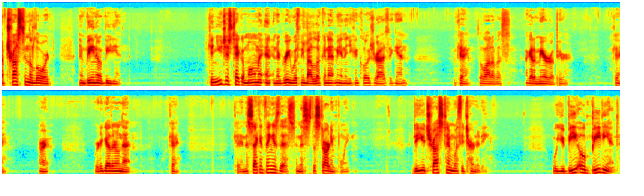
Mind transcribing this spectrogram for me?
Of trusting the Lord and being obedient. Can you just take a moment and, and, agree with me by looking at me and then you can close your eyes again? Okay, it's a lot of us. I got a mirror up here. Okay, all right. We're together on that. Okay. Okay, and the second thing is this, and this is the starting point. Do you trust Him with eternity? Will you be obedient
